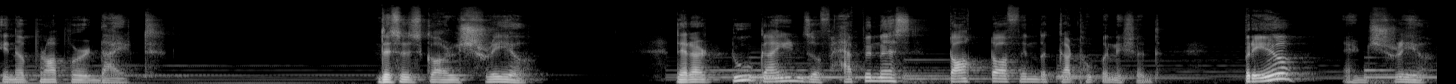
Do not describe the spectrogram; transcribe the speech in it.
in a proper diet. This is called Shreya. There are two kinds of happiness talked of in the Kathopanishad Preya and Shreya.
